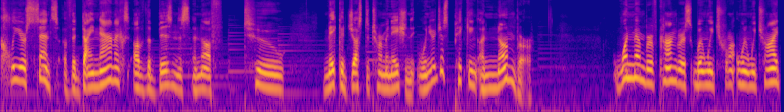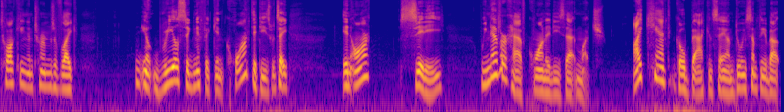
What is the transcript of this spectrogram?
clear sense of the dynamics of the business enough to make a just determination. When you're just picking a number, one member of Congress, when we try, when we try talking in terms of like, you know, real significant quantities, would say, in our city, we never have quantities that much. I can't go back and say I'm doing something about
